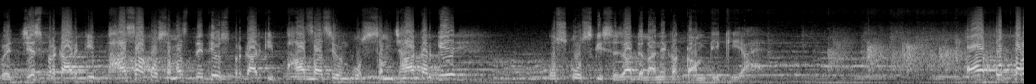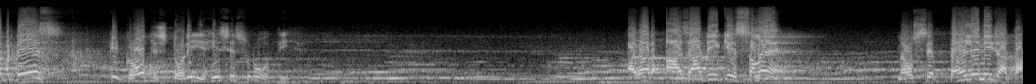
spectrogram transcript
वे जिस प्रकार की भाषा को समझते थे, उस प्रकार की भाषा से उनको समझा करके उसको उसकी सजा दिलाने का काम भी किया है। और उत्तर प्रदेश की ग्रोथ स्टोरी यहीं से शुरू होती है। अगर आजादी के समय मैं उससे पहले नहीं जाता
